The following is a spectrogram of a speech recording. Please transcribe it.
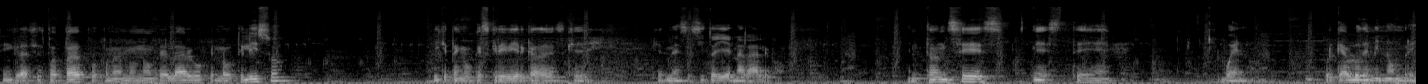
Sí, gracias papá por ponerme un nombre largo que no utilizo y que tengo que escribir cada vez que, necesito llenar algo. Entonces, este, bueno, porque hablo de mi nombre,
